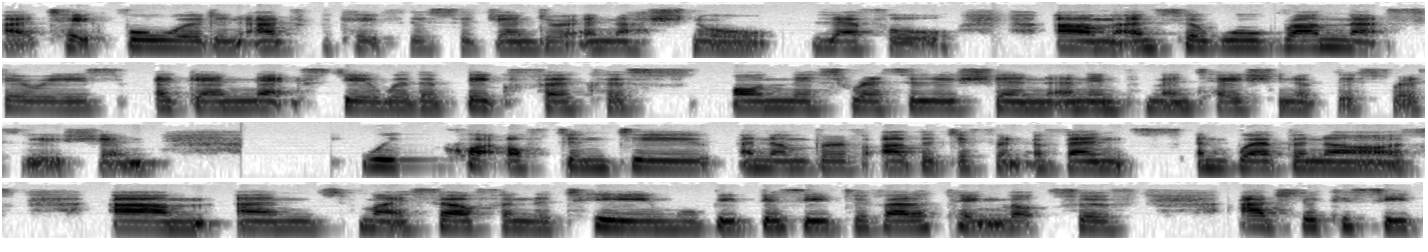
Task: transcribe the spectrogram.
uh, take forward and advocate for this agenda at a national level. Um, and so we'll run that series again next year with a big focus on this resolution and implementation of this resolution we quite often do a number of other different events and webinars. Um, and myself and the team will be busy developing lots of advocacy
